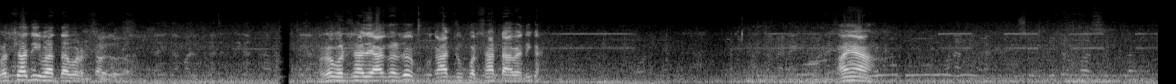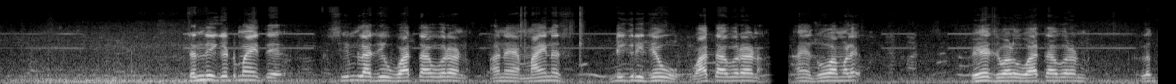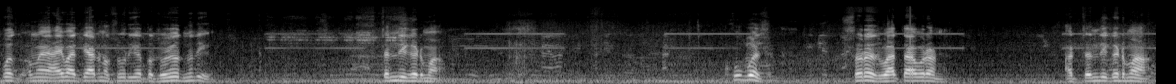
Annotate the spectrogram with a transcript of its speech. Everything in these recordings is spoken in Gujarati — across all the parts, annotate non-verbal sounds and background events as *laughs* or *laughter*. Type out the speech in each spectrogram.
વરસાદ. વાતાવરણ છે. હવે વરસાદે આગળ જો કાચ ઉપર સાટ આવે દીકા અહીંયા. ચંદીગઢમાં તે શિમલા જેવું વાતાવરણ અને માઇનસ ડિગ્રી જેવું વાતાવરણ અહીંયા જોવા મળે. ભેજવાળું વાતાવરણ. લગભગ અમે આવ્યા ત્યારનો સૂર્ય તો જોયો જ નથી. ચંદીગઢમાં. ખૂબ જ સરસ વાતાવરણ આ ચંદીગઢમાં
